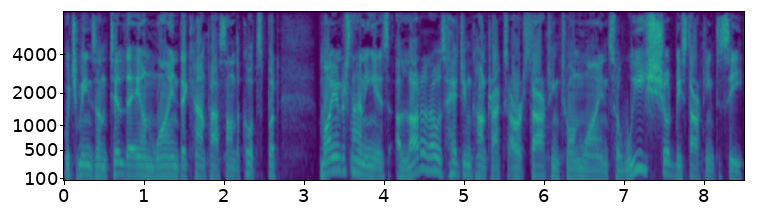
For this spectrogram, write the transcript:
which means until they unwind, they can't pass on the cuts. But my understanding is a lot of those hedging contracts are starting to unwind, so we should be starting to see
